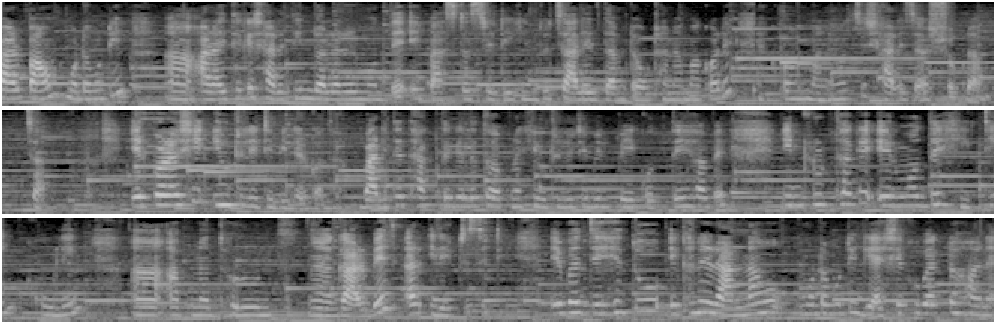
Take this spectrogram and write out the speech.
পার পাউন্ড মোটামুটি আড়াই থেকে সাড়ে তিন ডলারের মধ্যে এই পাঁচটা স্টেটেই কিন্তু চালের দামটা ওঠানামা করে। এক পাউন্ড মানে হচ্ছে সাড়ে চারশো গ্রাম চাল। এরপর আসি ইউটিলিটি বিলের কথা। বাড়িতে থাকতে গেলে তো আপনাকে ইউটিলিটি বিল পে করতেই হবে। ইনক্লুড থাকে এর মধ্যে হিটিং কুলিং আপনার ধরুন গার্বেজ আর ইলেকট্রিসিটি এবার যেহেতু এখানে রান্নাও মোটামুটি গ্যাসে খুব একটা হয় না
